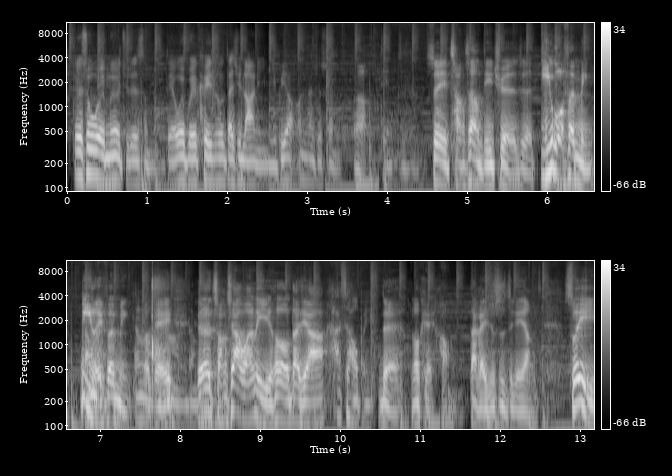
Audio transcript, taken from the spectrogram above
所以说，我也没有觉得什么。对，我也不会刻意说再去拉你，你不要，那就算了啊。对。所以场上的确这个敌我分明，壁垒分明，OK。可是场下完了以后，大家还是好朋友。对，OK，好，大概就是这个样子。所以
